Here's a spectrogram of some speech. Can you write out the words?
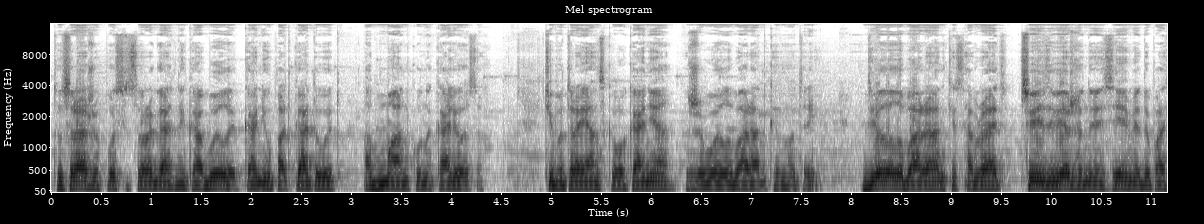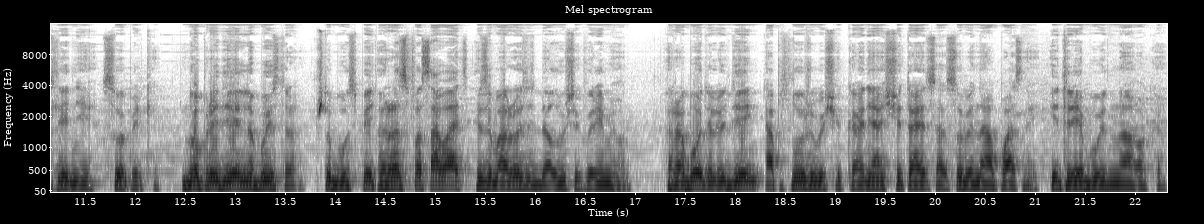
то сразу же после суррогатной кобылы коню подкатывают обманку на колесах, типа троянского коня с живой лаборанкой внутри. Дело лаборанки – собрать все изверженное семя до последней сопельки, но предельно быстро, чтобы успеть расфасовать и заморозить до лучших времен. Работа людей, обслуживающих коня, считается особенно опасной и требует навыка,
